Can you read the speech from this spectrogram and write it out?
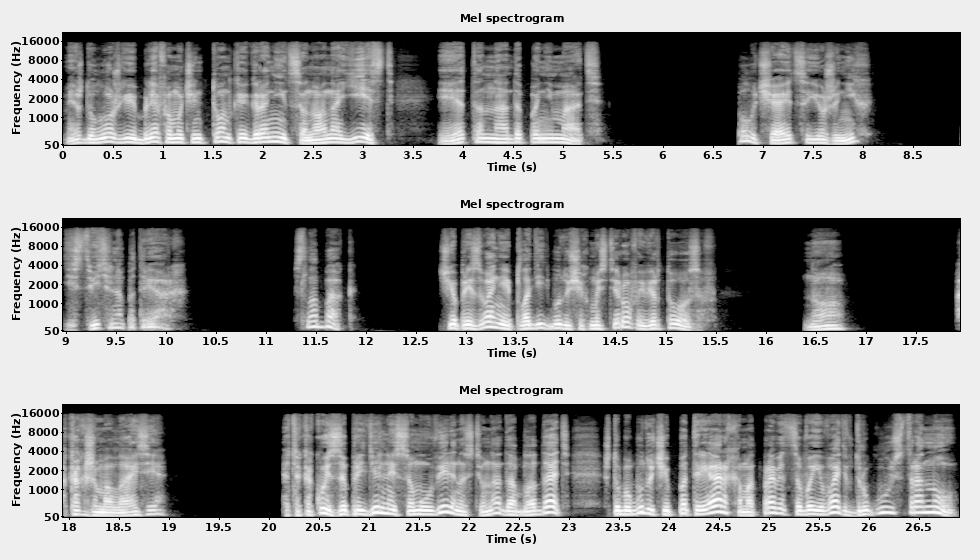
Между ложью и блефом очень тонкая граница, но она есть, и это надо понимать. Получается, ее жених действительно патриарх. Слабак, чье призвание — плодить будущих мастеров и виртуозов. Но... А как же Малайзия? Это какой запредельной самоуверенностью надо обладать, чтобы, будучи патриархом, отправиться воевать в другую страну?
